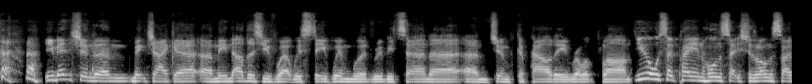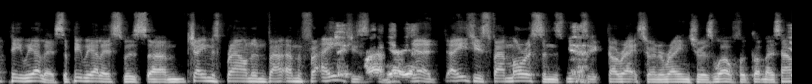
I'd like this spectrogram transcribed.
you mentioned um, Mick Jagger. I mean, others you've worked with, Steve Winwood, Ruby Turner, um, Jim Capaldi, Robert Plant. You also play in horn section alongside Pee Wee Ellis. So Pee Wee Ellis was um, James Brown and Van, um, for ages, Brown, yeah, yeah. yeah, ages Van Morrison's music yeah. director and arranger as well for God knows how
